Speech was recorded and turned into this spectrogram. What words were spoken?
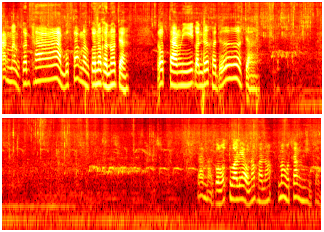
างนั่นก่อนค่ะบดทางนั่นก่อนเนาะค่ะเนาะจ้ะรถทางนี้ก่อนเด้อค่ะเด้อจ้ะทางนั่นก่อนรถทัวร์แล้วเนาะค่ะเนาะมาหดทางนี้กัน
